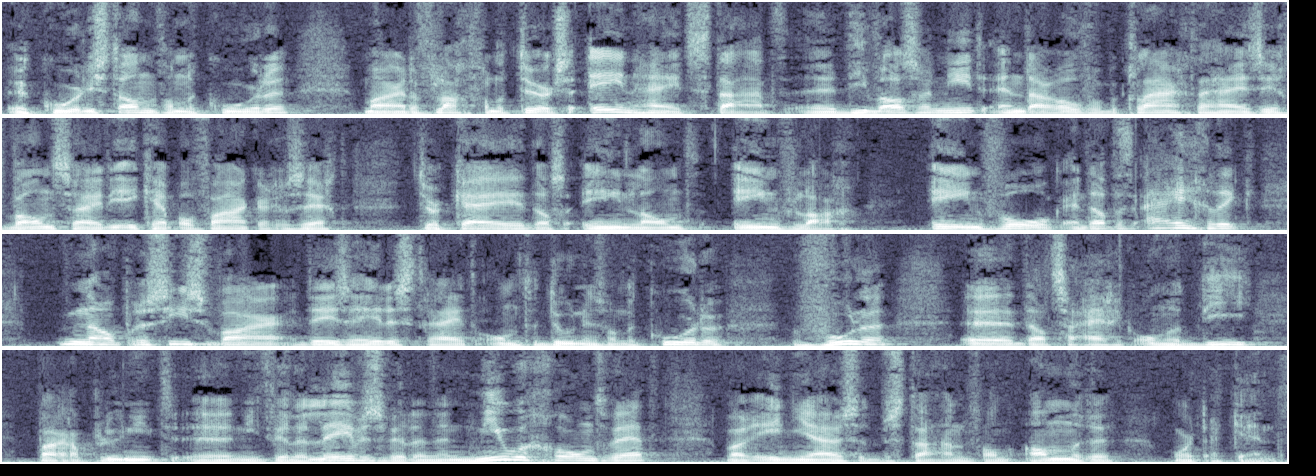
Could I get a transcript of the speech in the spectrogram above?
uh, Koerdistan, van de Koerden. Maar de vlag van de Turkse eenheidsstaat, die was er niet. En daarover beklaagde hij zich, want, zei hij, ik heb al vaker gezegd... Turkije, dat is één land, één vlag, één volk. En dat is eigenlijk nou precies waar deze hele strijd om te doen is. Want de Koerden voelen dat ze eigenlijk onder die paraplu niet, niet willen leven. Ze willen een nieuwe grondwet waarin juist het bestaan van anderen wordt erkend.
